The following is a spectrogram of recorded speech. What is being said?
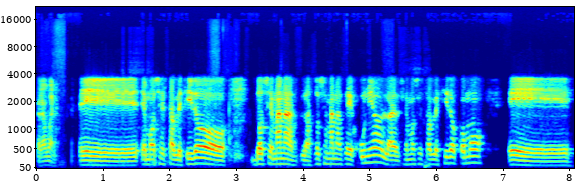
Pero bueno, eh, hemos establecido dos semanas, las dos semanas de junio las hemos establecido como eh,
